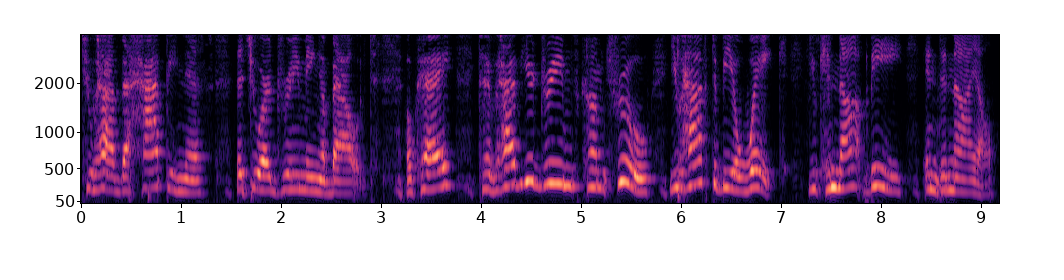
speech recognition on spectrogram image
to have the happiness that you are dreaming about. Okay? To have your dreams come true, you have to be awake. You cannot be in denial.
